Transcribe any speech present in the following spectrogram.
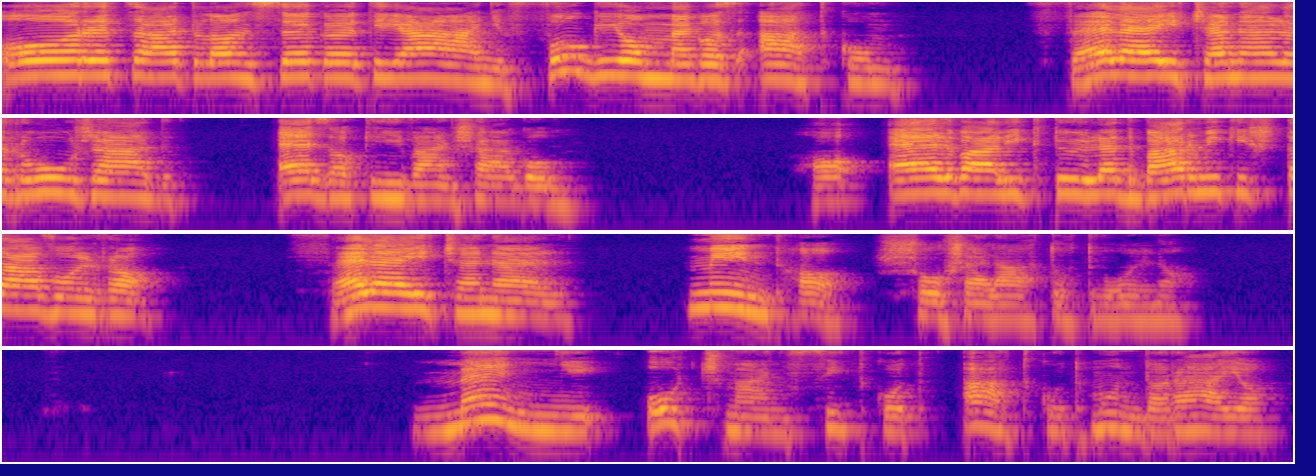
Orcátlan szökött jány, fogjon meg az átkom, felejtsen el rózsád, ez a kívánságom. Ha elválik tőled bármi kis távolra, felejtsen el, mintha sose látott volna. Mennyi ocsmány szitkot, átkot mond a rája,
